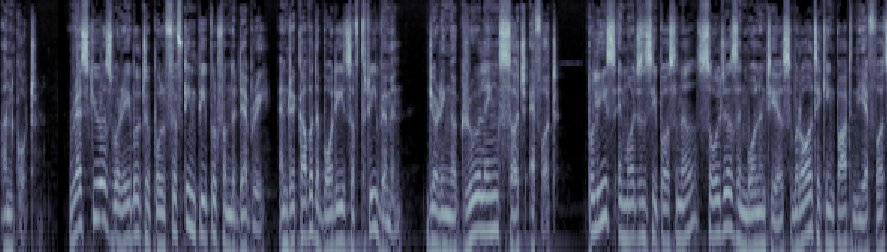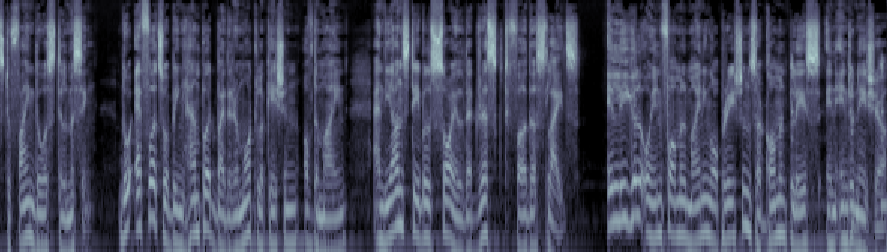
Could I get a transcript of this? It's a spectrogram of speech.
Unquote. Rescuers were able to pull 15 people from the debris and recover the bodies of three women during a grueling search effort. Police, emergency personnel, soldiers, and volunteers were all taking part in the efforts to find those still missing, though efforts were being hampered by the remote location of the mine and the unstable soil that risked further slides. Illegal or informal mining operations are commonplace in Indonesia,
